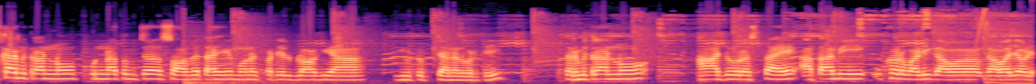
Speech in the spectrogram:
नमस्कार मित्रांनो पुन्हा तुमचं स्वागत आहे मनोज पाटील ब्लॉग या यूट्यूब चॅनलवरती तर मित्रांनो हा जो रस्ता आहे आता आम्ही उखरवाडी गावा गावाजवळ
